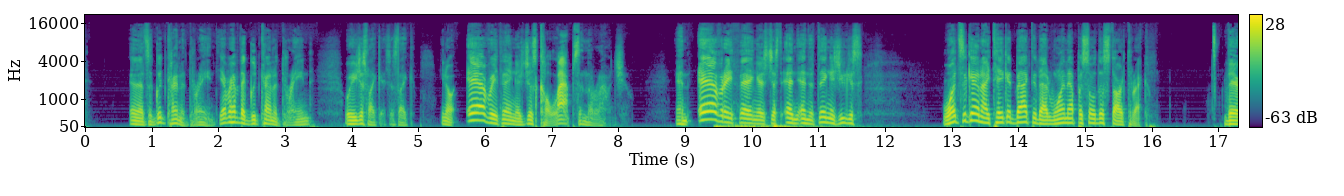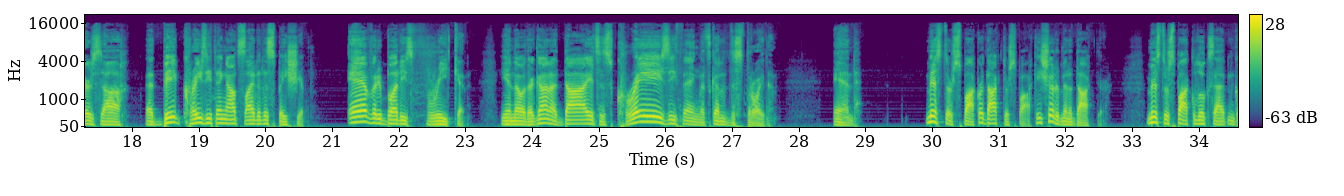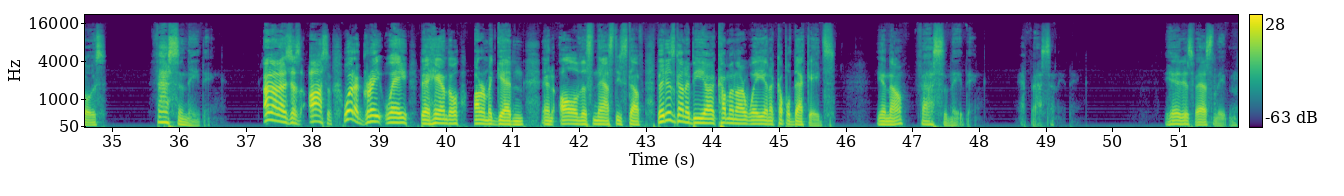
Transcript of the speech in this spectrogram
And it's a good kind of drained. You ever have that good kind of drained? Where you're just like, it's just like, you know, everything is just collapsing around you. And everything is just, and, and the thing is, you just, once again, I take it back to that one episode of Star Trek. There's uh, that big crazy thing outside of the spaceship. Everybody's freaking. You know, they're going to die. It's this crazy thing that's going to destroy them. And Mr. Spock, or Dr. Spock, he should have been a doctor. Mr. Spock looks at it and goes, Fascinating. I thought that's just awesome. What a great way to handle Armageddon and all of this nasty stuff that is going to be uh, coming our way in a couple decades. You know? Fascinating. Fascinating. Yeah, it is fascinating.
